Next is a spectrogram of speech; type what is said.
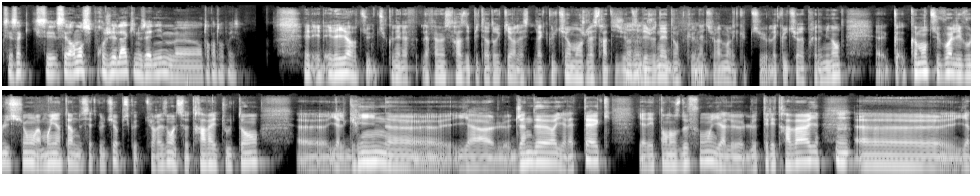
c'est ça, c'est vraiment ce projet-là qui nous anime en tant qu'entreprise. Et, d'ailleurs, tu, connais la, fameuse phrase de Peter Drucker, la, culture mange la stratégie au petit mhm. déjeuner, donc euh, mhm. naturellement la culture, la culture est prédominante. Euh, comment tu vois l'évolution à moyen terme de cette culture, puisque tu as raison, elle se travaille tout le temps. Euh, il y a le green, il y a le gender, il y a la tech, il y a des tendances de fond, il y a le, télétravail, mhm. il, y a,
